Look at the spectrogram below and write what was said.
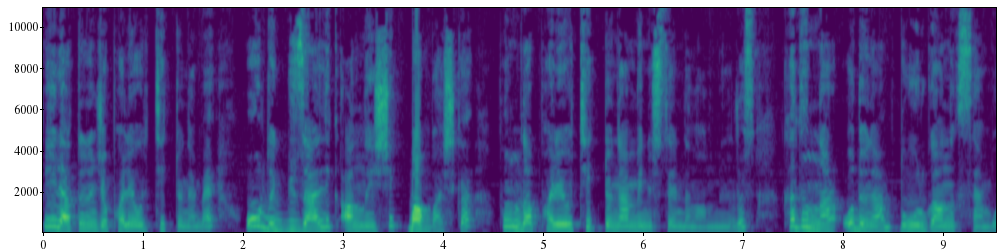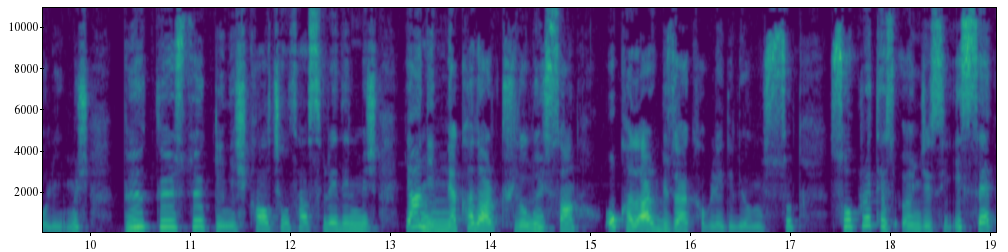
M.Ö. Paleolitik döneme orada güzellik anlayışı bambaşka. Bunu da Paleolitik dönem Venüslerinden anlıyoruz. Kadınlar o dönem doğurganlık sembolüymüş. Büyük göğüslü, geniş kalçalı tasvir edilmiş. Yani ne kadar kiloluysan o kadar güzel kabul ediliyormuşsun. Sokrates öncesi ise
